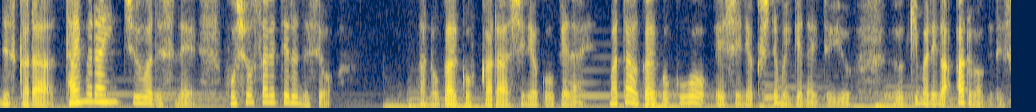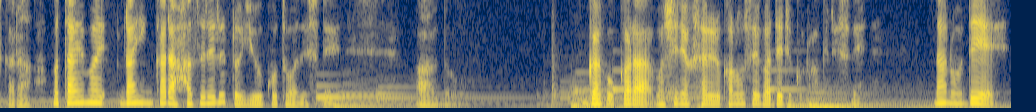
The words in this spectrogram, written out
ですから、タイムライン中はですね、保証されてるんですよ。あの外国から侵略を受けない、または外国を侵略してもいけないという決まりがあるわけですから、まあ、タイムラインから外れるということはですね、あの外国から侵略される可能性が出てくるわけですね。なので、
